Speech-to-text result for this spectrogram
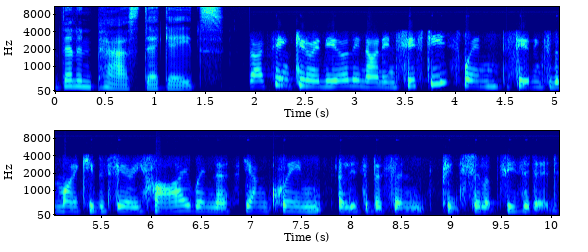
than in past decades. I think, you know, in the early 1950s, when the feeling for the monarchy was very high, when the young Queen Elizabeth and Prince Philip visited,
